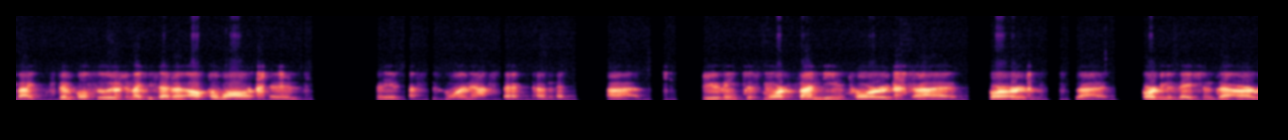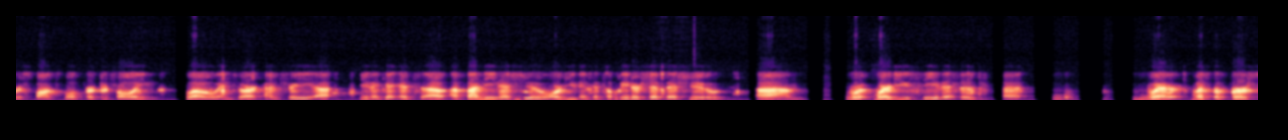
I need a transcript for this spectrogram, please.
like simple solution? Like you said, a, a wall is one aspect of it. Uh, do you think just more funding towards uh, towards uh, organizations that are responsible for controlling flow into our country? Uh, do you think it's a, a, funding issue, or do you think it's a leadership issue? Um, where, where do you see this as? Uh, where what's the first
